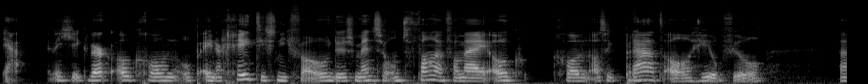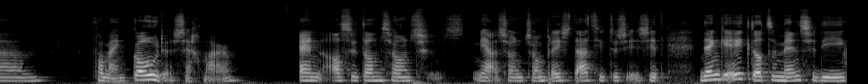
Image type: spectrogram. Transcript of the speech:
Ja, weet je, ik werk ook gewoon op energetisch niveau. Dus mensen ontvangen van mij ook gewoon als ik praat al heel veel um, van mijn code, zeg maar. En als er dan zo'n ja, zo'n zo'n presentatie tussen zit, denk ik dat de mensen die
